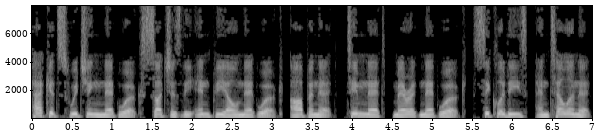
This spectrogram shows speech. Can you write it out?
Packet switching networks such as the NPL network, ARPANET, Tymnet, Merit network, Cyclades, and Telenet,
